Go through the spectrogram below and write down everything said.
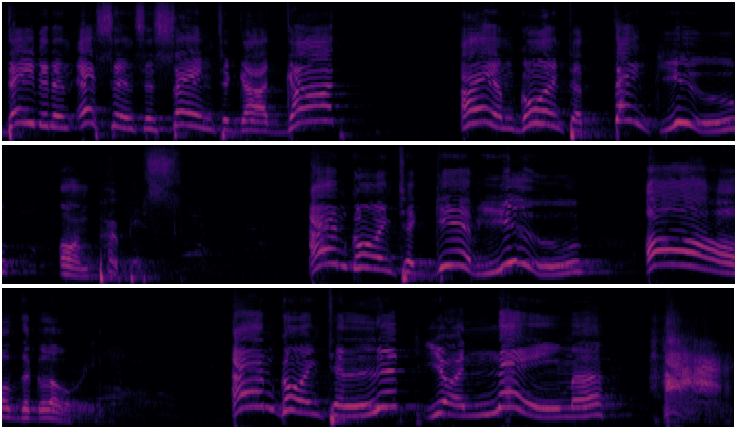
David, in essence, is saying to God, God, I am going to thank you on purpose. I'm going to give you all the glory. I'm going to lift your name high.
